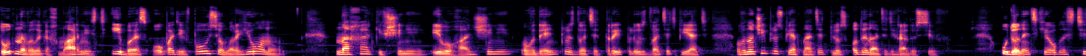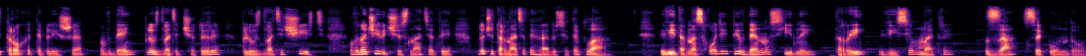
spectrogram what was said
тут невелика хмарність і без опадів по усьому регіону. На Харківщині і Луганщині вдень плюс 23 плюс 25, вночі плюс 15 плюс 11 градусів. У Донецькій області трохи тепліше, вдень плюс 24 плюс 26, вночі від 16 до 14 градусів тепла. Вітер на сході південно-східний 3-8 метри за секунду.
